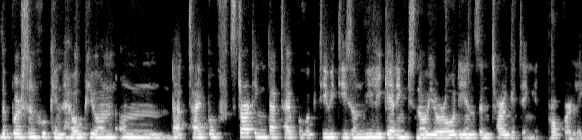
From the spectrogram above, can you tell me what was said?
the person who can help you on, on that type of starting that type of activities, on really getting to know your audience and targeting it properly.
